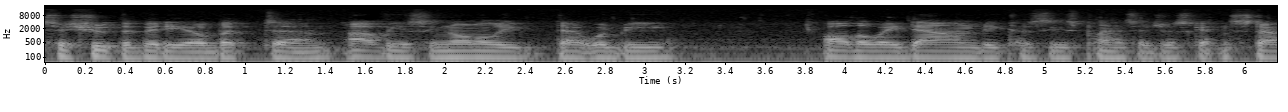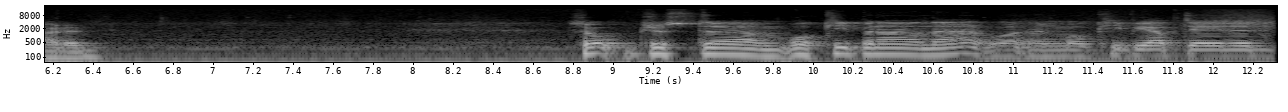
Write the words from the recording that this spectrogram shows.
to shoot the video, but um, obviously normally that would be all the way down because these plants are just getting started. So just um, we'll keep an eye on that and we'll keep you updated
